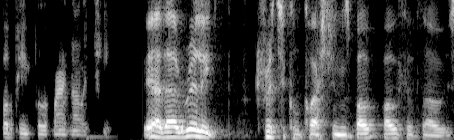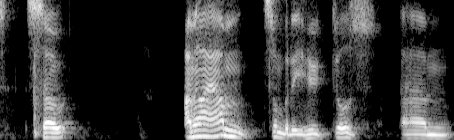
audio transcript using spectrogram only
for people of minority? Yeah, they're really critical questions, both both of those. So, I mean, I am somebody who does um,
